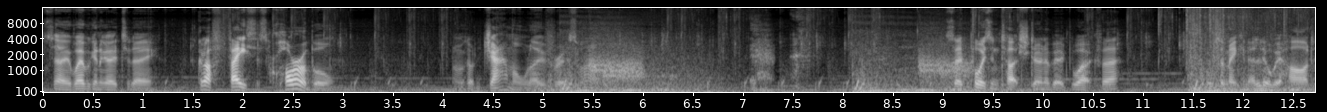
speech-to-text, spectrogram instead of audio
So, where are we going to go today? Look at our face, it's horrible. Oh, we've got jam all over it as well. So Poison Touch doing a bit of work there. Also making it a little bit hard.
